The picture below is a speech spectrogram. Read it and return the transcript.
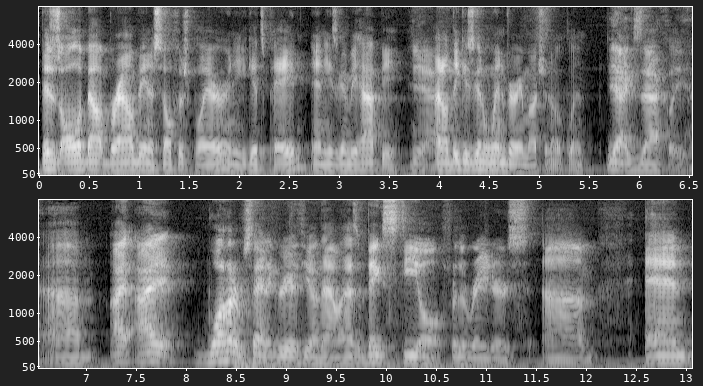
this is all about Brown being a selfish player, and he gets paid, and he's going to be happy. Yeah. I don't think he's going to win very much in Oakland. Yeah, exactly. Um, I, I 100% agree with you on that one. That's a big steal for the Raiders. Um, and,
